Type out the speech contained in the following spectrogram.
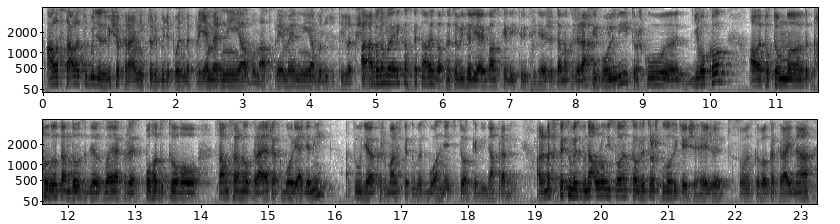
ale stále tu bude zvyšok krajiny, ktorý bude povedzme priemerný alebo nadpriemerný a budú tu tí lepší. A, a potom bude rýchla spätná väzba. Sme to videli aj v Banskej Bystrici, je, že tam akože raz zvolili trošku e, divoko, ale potom e, dopadlo to tam dosť zle, akože z pohľadu toho samozprávneho kraja, že ako bol riadený a tu ľudia akože mali spätnú väzbu a hneď to keby napravili. Ale mať spätnú väzbu na úrovni Slovenska už je trošku zložitejšie, hej, že Slovensko je veľká krajina,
